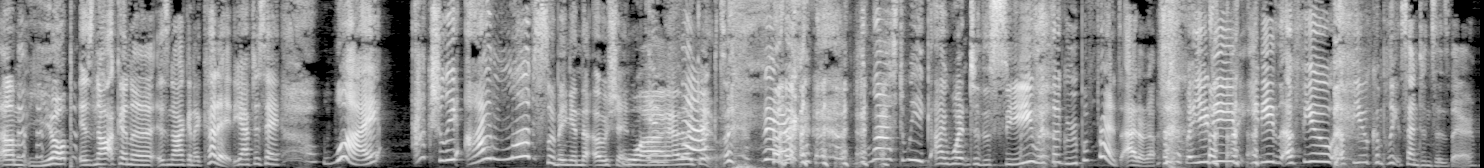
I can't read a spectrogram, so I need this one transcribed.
um yup is not gonna is not gonna cut it. You have to say why Actually, I love swimming in the ocean. Why? In I like fact, it. there, last week I went to the sea with a group of friends. I don't know, but you need you need a few a few complete sentences there.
